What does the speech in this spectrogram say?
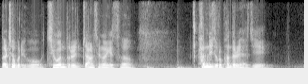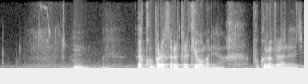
떨쳐버리고 직원들 입장을 생각해서 합리적으로 판단을 해야지. 음. 왜 콤플렉스를 들키고 말이야. 부끄러운 줄 알아야지.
